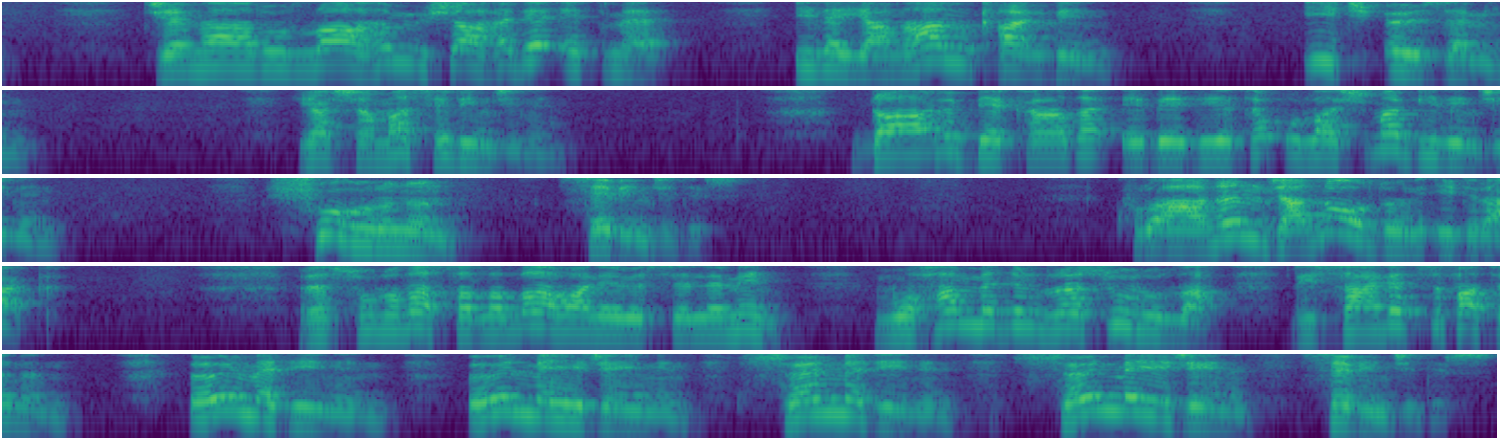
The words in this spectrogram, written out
cemalullah'ı müşahede etme ile yanan kalbin, iç özlemin, yaşama sevincinin, darı bekada ebediyete ulaşma bilincinin, şuurunun sevincidir. Kur'an'ın canlı olduğunu idrak, Resulullah sallallahu aleyhi ve sellemin Muhammed'in Resulullah risalet sıfatının ölmediğinin, ölmeyeceğinin, sönmediğinin, sönmeyeceğinin sevincidir.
